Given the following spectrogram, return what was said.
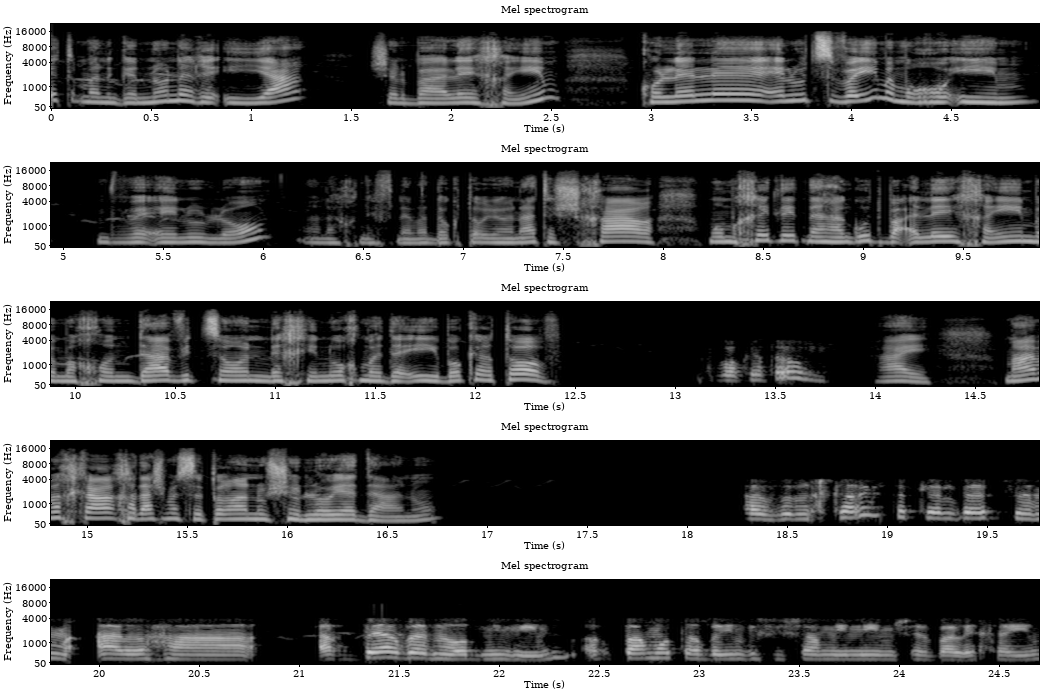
את מנגנון הראייה של בעלי חיים. כולל אה, אילו צבעים הם רואים ואילו לא. אנחנו נפנה לדוקטור יונת אשחר, מומחית להתנהגות בעלי חיים במכון דוידסון לחינוך מדעי. בוקר טוב. בוקר טוב. היי. מה המחקר החדש מספר לנו שלא ידענו? אז המחקר הסתכל בעצם על ה... הרבה הרבה מאוד מינים, 446 מינים של בעלי חיים,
